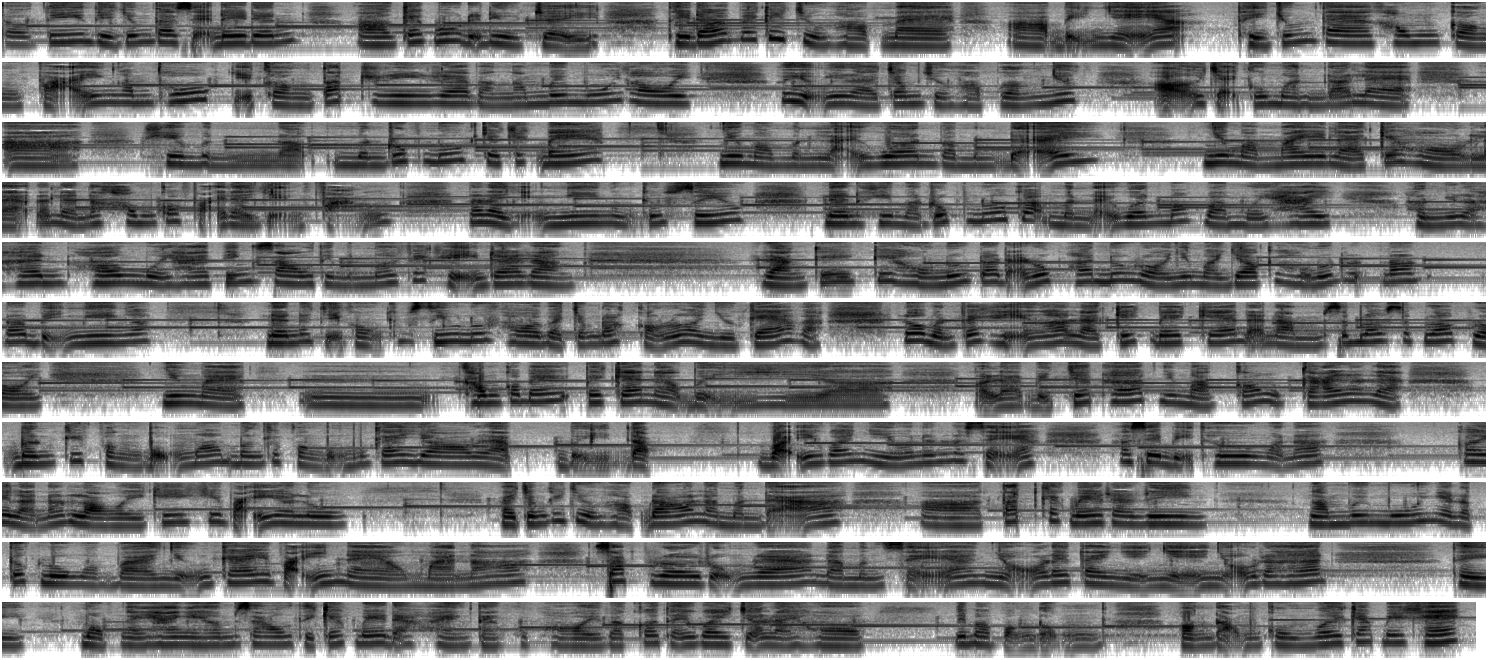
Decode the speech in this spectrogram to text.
Đầu tiên thì chúng ta sẽ đi đến uh, các bước để điều trị. Thì đối với cái trường hợp mà uh, bị nhẹ thì chúng ta không cần phải ngâm thuốc, chỉ cần tách riêng ra và ngâm với muối thôi. Ví dụ như là trong trường hợp gần nhất ở chạy của mình đó là à, khi mình mình rút nước cho các bé nhưng mà mình lại quên và mình để nhưng mà may là cái hồ lạc đó là nó không có phải là dạng phẳng nó là dạng nghiêng một chút xíu. Nên khi mà rút nước á, mình lại quên mất vào 12 hình như là hơn hơn 12 tiếng sau thì mình mới phát hiện ra rằng rằng cái cái hồ nước đó đã rút hết nước rồi. Nhưng mà do cái hồ nước nó nó bị nghiêng á nên nó chỉ còn chút xíu nước thôi và trong đó còn rất là nhiều cá. Và lúc mình phát hiện á, là cái bé cá đã nằm sắp lớp sắp lớp rồi. Nhưng mà um, không có bé bé cá nào bị uh, gọi là bị chết hết. Nhưng mà có một cái đó là bên cái phần bụng á bên cái phần bụng cái do là bị đập vẫy quá nhiều nên nó sẽ nó sẽ bị thương và nó có nghĩa là nó lòi cái cái vẫy ra luôn. Và trong cái trường hợp đó là mình đã uh, tách các bé ra riêng ngâm với muối ngay lập tức luôn. Và những cái vảy nào mà nó sắp rơi rụng ra là mình sẽ nhổ lấy tay nhẹ nhẹ nhổ ra hết thì một ngày, hai ngày hôm sau thì các bé đã hoàn toàn phục hồi và có thể quay trở lại hồ để mà vận động vận động cùng với các bé khác.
